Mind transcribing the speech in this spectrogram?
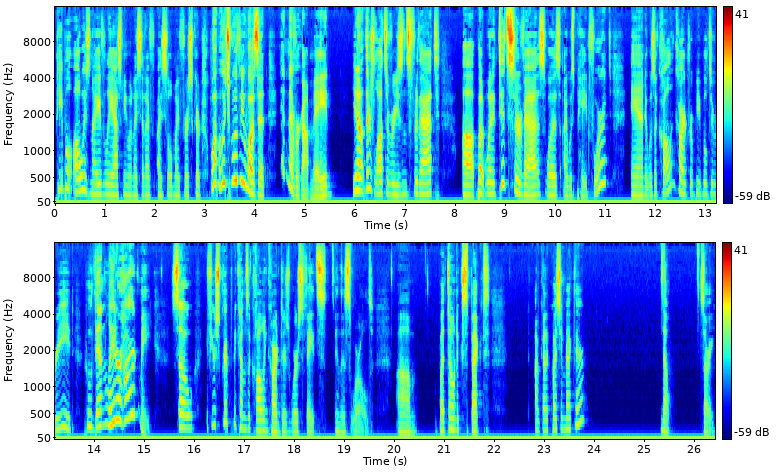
People always naively ask me when I said I, I, sold my first script, what, which movie was it? It never got made. You know, there's lots of reasons for that. Uh, but what it did serve as was I was paid for it, and it was a calling card for people to read who then later hired me. So if your script becomes a calling card, there's worse fates in this world. Um, but don't expect. I've got a question back there. No, sorry.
